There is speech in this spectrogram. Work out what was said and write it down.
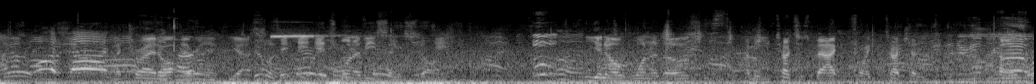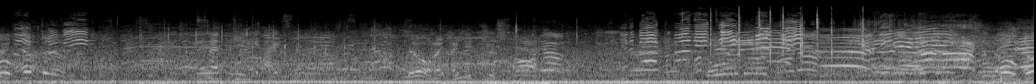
I tried all everything. Yes, it, it, it's one of these things, Star. You know, one of those. I mean, you touch his back, it's like touching concrete. No, I, I it's just. Go, go,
